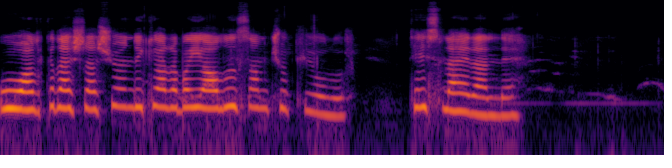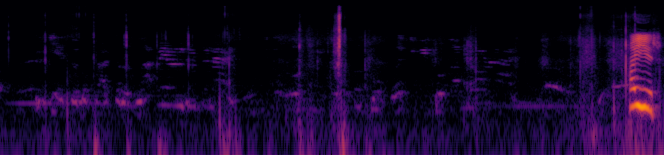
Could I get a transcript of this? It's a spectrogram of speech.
O arkadaşlar şu öndeki arabayı alırsam çok iyi olur. Tesla herhalde. Hayır.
